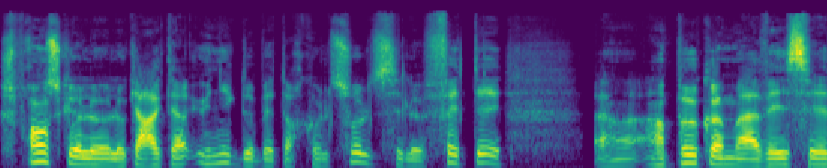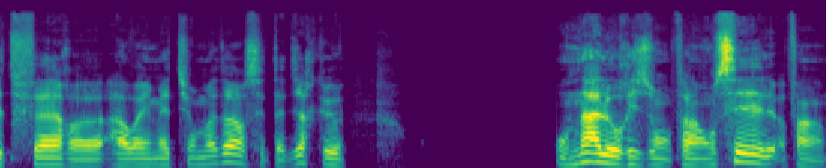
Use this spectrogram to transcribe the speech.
je pense que le, caractère unique de Better Call Saul, c'est le fêter. Un, peu comme avait essayé de faire euh, How I Met Your Mother, c'est-à-dire que on a l'horizon. Enfin, on sait. Enfin,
